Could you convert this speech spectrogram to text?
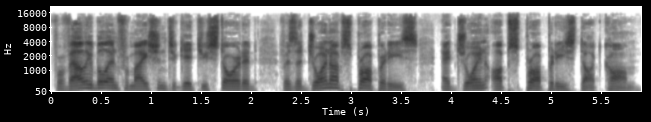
For valuable information to get you started, visit JoinUps Properties at joinupsproperties.com.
